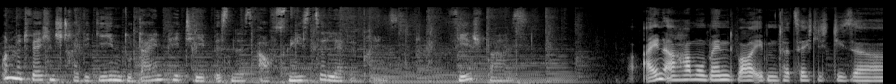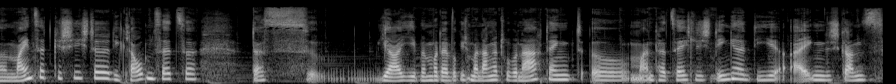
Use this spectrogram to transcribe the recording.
und mit welchen Strategien du dein PT-Business aufs nächste Level bringst. Viel Spaß! Ein Aha-Moment war eben tatsächlich diese Mindset-Geschichte, die Glaubenssätze, dass ja, wenn man da wirklich mal lange drüber nachdenkt, äh, man tatsächlich Dinge, die eigentlich ganz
